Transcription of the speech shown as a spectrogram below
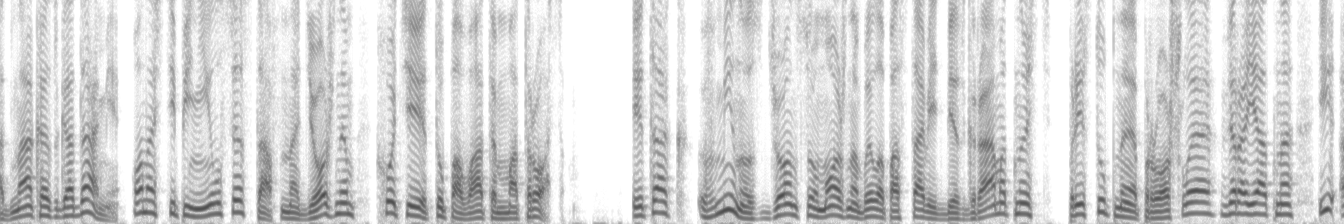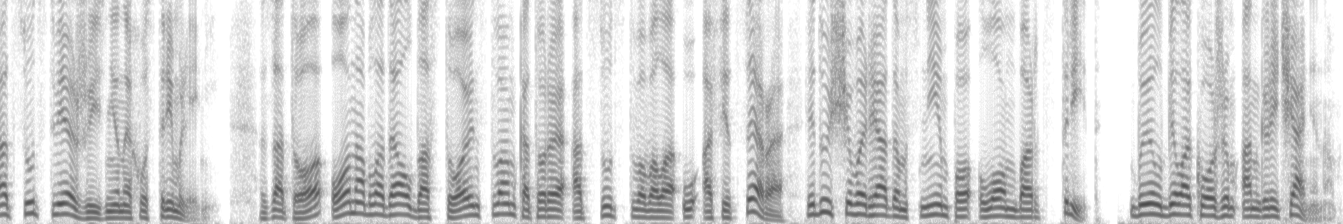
Однако с годами он остепенился, став надежным, хоть и туповатым матросом. Итак, в минус Джонсу можно было поставить безграмотность, преступное прошлое, вероятно, и отсутствие жизненных устремлений. Зато он обладал достоинством, которое отсутствовало у офицера, идущего рядом с ним по Ломбард-стрит. Был белокожим англичанином.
